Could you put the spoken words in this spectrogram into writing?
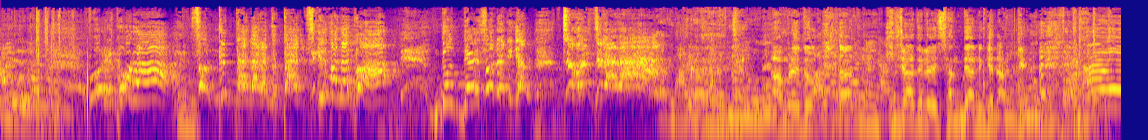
우리 보라. 손끝 하나라도 다치기만 해봐. 넌 내 손에 그냥 죽을 줄 알아. 아무래도 난 기자들을 상대하는 게 낫게. 아유,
